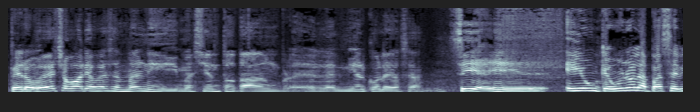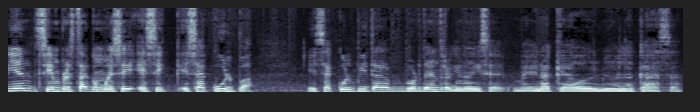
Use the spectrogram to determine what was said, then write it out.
Pero, Lo he hecho varias veces, man, y me siento tan... El, el miércoles, o sea... sí, eh, eh, y aunque uno la pase bien, siempre está como ese, ese, esa culpa, esa culpita por dentro que uno dice, me hubiera quedado dormido en la casa,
